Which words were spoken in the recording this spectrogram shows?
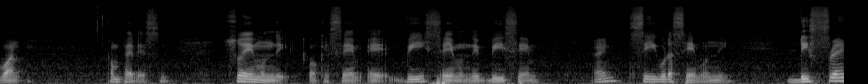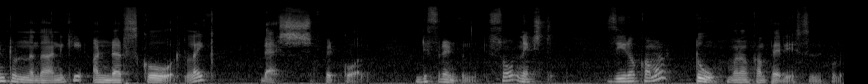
one compare చేస్తుంది సో ఏముంది okay same A B same ఉంది. బి సేమ్ అండ్ సి కూడా సేమ్ ఉంది. డిఫరెంట్ ఉన్న దానికి అండర్ స్కోర్ లైక్ డాష్ పెట్టుకోవాలి. డిఫరెంట్ ఉంది. So next zero comma two మనం కంపేర్ చేస్తుంది ఇప్పుడు.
